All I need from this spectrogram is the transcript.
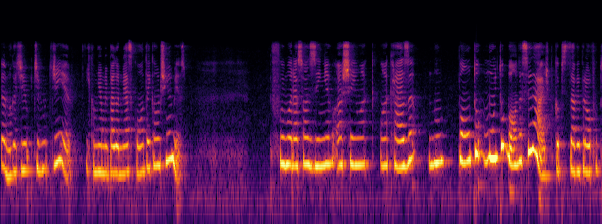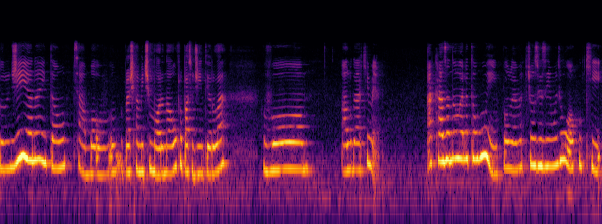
Eu nunca tive, tive muito dinheiro. E com minha mãe pagando minhas contas, e que eu não tinha mesmo. Fui morar sozinha, achei uma, uma casa num ponto muito bom da cidade, porque eu precisava ir para UFA todo dia, né? Então, sabe, eu praticamente moro na UFA, passo o dia inteiro lá. Vou alugar aqui mesmo. A casa não era tão ruim, o problema é que tinha uns vizinhos muito loucos que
